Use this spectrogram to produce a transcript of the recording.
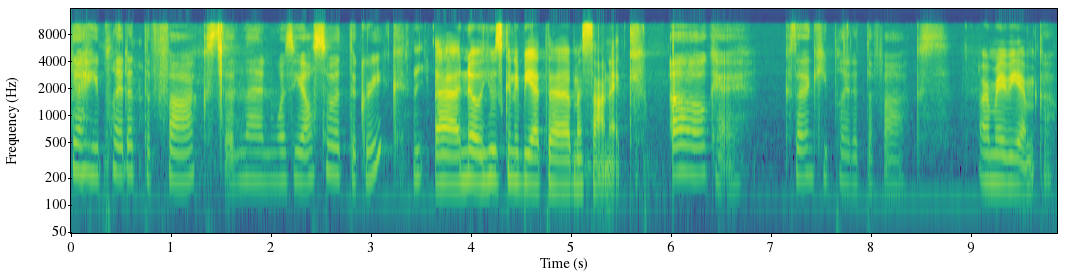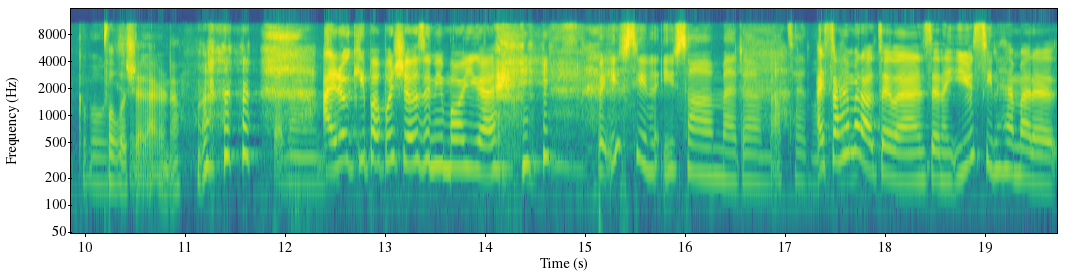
Yeah, he played at the Fox, and then was he also at the Greek? Uh, no, he was going to be at the Masonic, Oh, okay. Because I think he played at the Fox. or maybe I'm full of shit. I don't know. But, um, I don't keep up with shows anymore, you guys. but you've seen you saw him at um, Outside I saw him at Outside Lands, and you've seen him at a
